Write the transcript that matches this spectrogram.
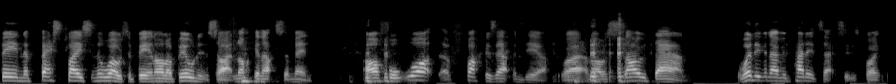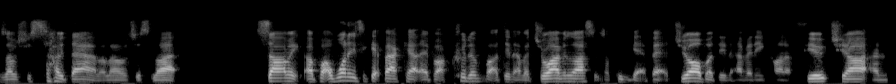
being the best place in the world to being on a building site knocking up cement. I thought, what the fuck has happened here? Right. And I was so down. I wasn't even having panic attacks at this point because I was just so down. And I was just like, something, I, wanted to get back out there, but I couldn't. But I didn't have a driving license. I couldn't get a better job. I didn't have any kind of future. And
